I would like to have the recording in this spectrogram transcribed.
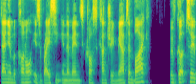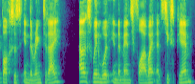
Daniel McConnell is racing in the men's cross-country mountain bike. We've got two boxes in the ring today. Alex Winwood in the men's flyweight at 6 p.m.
